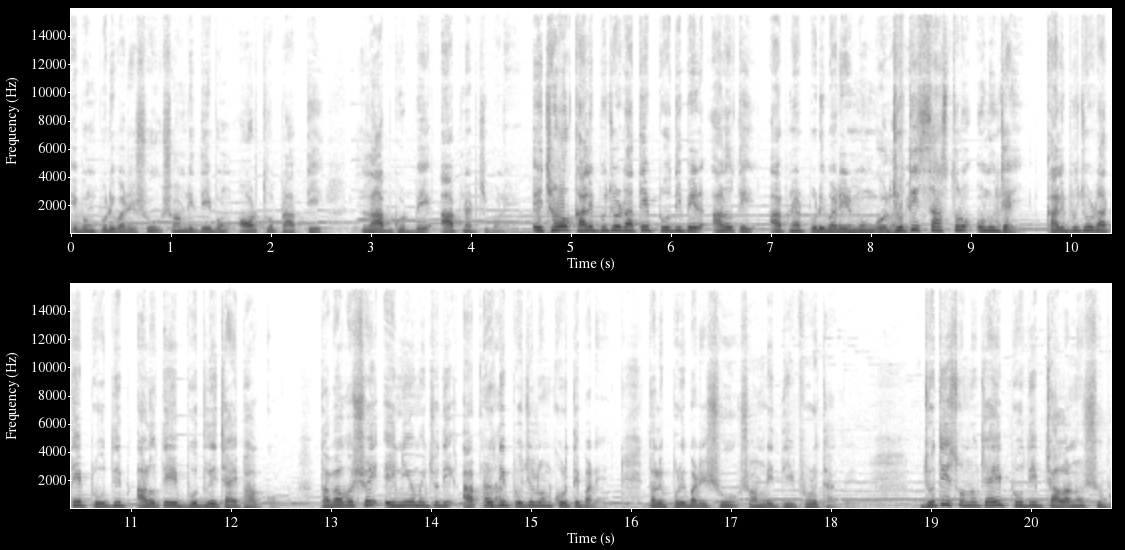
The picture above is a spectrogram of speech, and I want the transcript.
এবং পরিবারের সুখ সমৃদ্ধি এবং অর্থ প্রাপ্তি লাভ ঘটবে আপনার জীবনে। এছাড়াও কালী পুজোর রাতে প্রদীপের আলোতে আপনার পরিবারের মঙ্গল জ্যোতিষশাস্ত্র অনুযায়ী কালী পুজোর রাতে প্রদীপ আলোতে বদলে যায় ভাগ্য। তবে অবশ্যই এই নিয়মে যদি আপনার প্রদীপ প্রজ্বলন করতে পারে তাহলে পরিবারের সুখ সমৃদ্ধি ভরে থাকবে। জ্যোতিষ অনুযায়ী প্রদীপ জ্বালানো শুভ।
